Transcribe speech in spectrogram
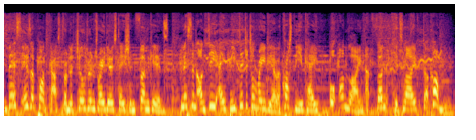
This is a podcast from the children's radio station Fun Kids. Listen on DAB digital radio across the UK or online at funkidslive.com.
